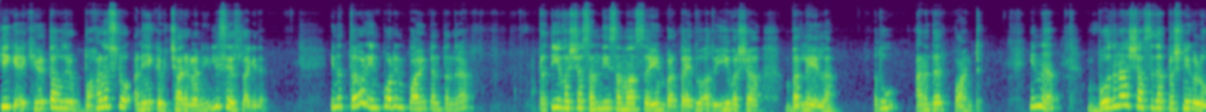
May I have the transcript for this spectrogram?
ಹೀಗೆ ಕೇಳ್ತಾ ಹೋದರೆ ಬಹಳಷ್ಟು ಅನೇಕ ವಿಚಾರಗಳನ್ನು ಇಲ್ಲಿ ಸೇರಿಸಲಾಗಿದೆ. ಇನ್ನು ಥರ್ಡ್ ಇಂಪಾರ್ಟೆಂಟ್ ಪಾಯಿಂಟ್ ಅಂತಂದ್ರೆ ಪ್ರತಿ ವರ್ಷ ಸಂಧಿ ಸಮಾಸ ಏನು ಬರ್ತಾ ಇದ್ದು ಅದು ಈ ವರ್ಷ ಬರಲೇ ಇಲ್ಲ. ಅದು ಅನದರ್ ಪಾಯಿಂಟ್ ಇನ್ನು ಬೋಧನಾಶಾಸ್ತ್ರದ ಪ್ರಶ್ನೆಗಳು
